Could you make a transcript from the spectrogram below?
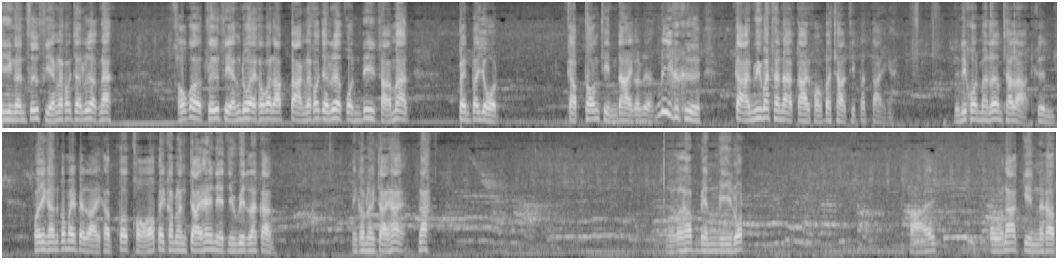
มีเงินซื้อเสียงแล้วเขาจะเลือกนะเขาก็ซื้อเสียงด้วยเขาก็รับตังค์แล้วเขาจะเลือกคนที่สามารถเป็นประโยชน์กับท้องถิ่นได้ก็เลือก นี่ก็คือการวิวัฒนาการของประชาธิปไตยไงเดี๋ยวนี้คนมาเริ่มฉลาดขึ้น เพราะอย่างนั้นก็ไม่เป็นไรครับ ก็ขอเป็นกำลังใจให้เนติวิทย์แล้วกัน เป็นกำลังใจให้นะแล้วก็ครับเป็นมีรถ ขายโอ้น่ากินนะครับ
